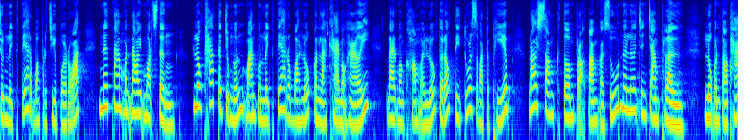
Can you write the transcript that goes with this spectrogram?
ជន់លិចផ្ទះរបស់ប្រជាពលរដ្ឋនៅតាមបណ្ដោយមាត់ស្ទឹងលោកថាទឹកជំនន់បានពន្លិចផ្ទះរបស់លោកកន្លះខែមកហើយ ដែលបង្ខំឲ្យលោកទៅរកទីទួលសវត្ថភាពដោយសង់ខ្ទមប្រក់តង់កស៊ូនៅលើចិញ្ចើមផ្លូវលោកបន្តថា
